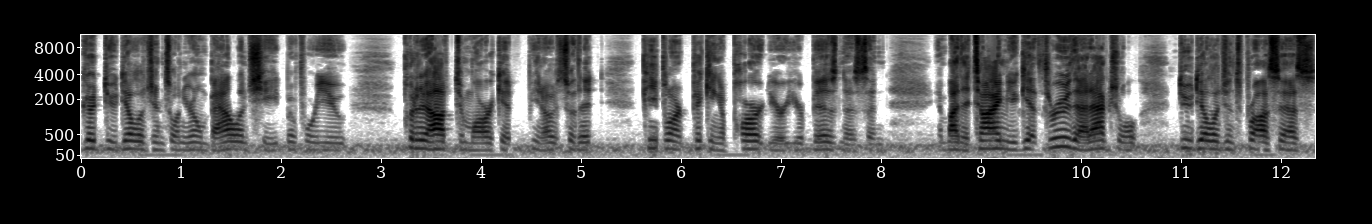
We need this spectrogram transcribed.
good due diligence on your own balance sheet before you put it out to market, you know, so that people aren't picking apart your your business? And and by the time you get through that actual due diligence process,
